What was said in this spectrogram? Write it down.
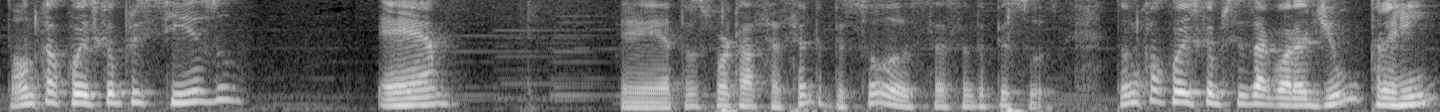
Então a única coisa que eu preciso é, é transportar 60 pessoas? 60 pessoas. Então a única coisa que eu preciso agora é de um trem.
